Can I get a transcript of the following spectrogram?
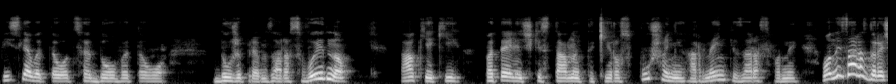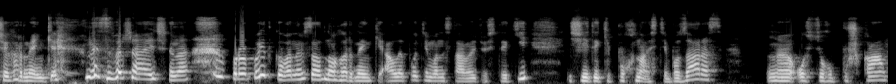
після ВТО, це до ВТО. Дуже прям зараз видно, так, які петелічки стануть такі розпушені, гарненькі. Зараз вони. Вони зараз, до речі, гарненькі, незважаючи на пропитку, вони все одно гарненькі, але потім вони стануть ось такі і ще й такі пухнасті. Бо зараз ось цього пушка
